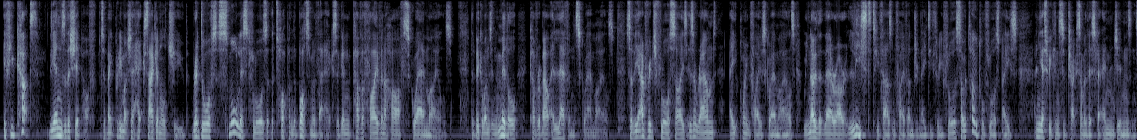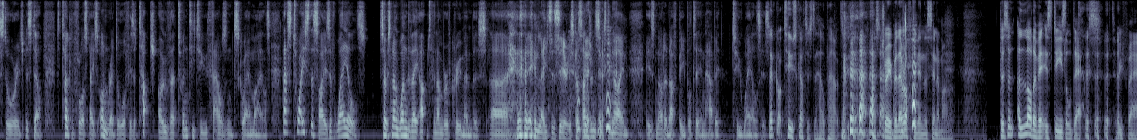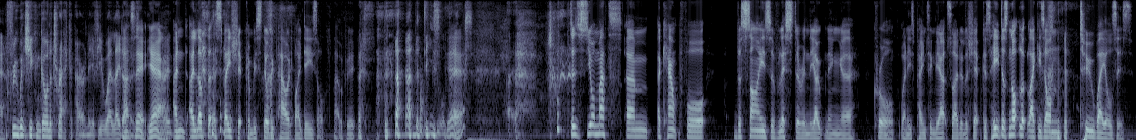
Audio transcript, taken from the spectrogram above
If you cut the ends of the ship off to make pretty much a hexagonal tube. Red Dwarf's smallest floors at the top and the bottom of that hexagon cover five and a half square miles. The bigger ones in the middle cover about 11 square miles. So the average floor size is around 8.5 square miles. We know that there are at least 2,583 floors, so a total floor space. And yes, we can subtract some of this for engines and storage, but still, total floor space on Red Dwarf is a touch over 22,000 square miles. That's twice the size of Wales. So it's no wonder they upped the number of crew members uh, in later series because 169 is not enough people to inhabit two Waleses. They've got two scutters to help out. to. That's true, but they're often in the cinema. There's a, a lot of it is diesel decks, to be fair. Through which you can go on a trek, apparently, if you wear lederhosen. That's it, yeah. right? And I love that a spaceship can be still be powered by diesel. That would be. the diesel Yeah. decks. Does your maths um, account for the size of Lister in the opening uh, crawl when he's painting the outside of the ship? Because he does not look like he's on two Waleses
